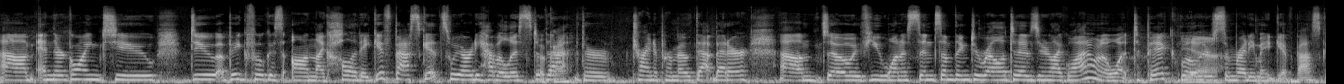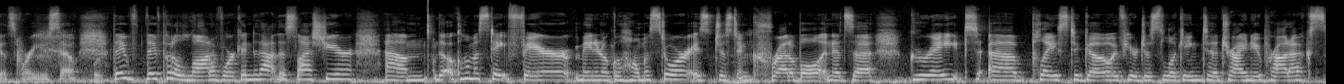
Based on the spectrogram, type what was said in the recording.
Um, and they're going to do a big focus on like holiday gift baskets. We already have a list of Okay. that they're trying to promote that better. Um, so if you want to send something to relatives, you're like, well, I don't know what to pick. Well, Yeah. there's some ready-made gift baskets for you. So they've they've put a lot of work into that this last year. Um, the Oklahoma State Fair Made in Oklahoma store is just incredible, and it's a great uh, place to go if you're just looking to try new products.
